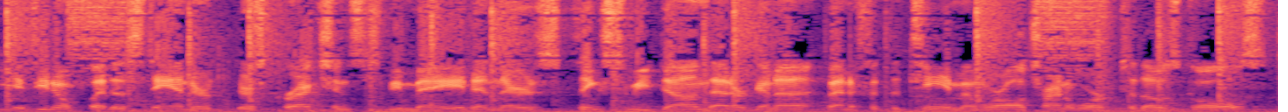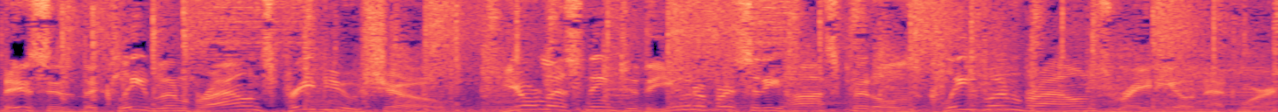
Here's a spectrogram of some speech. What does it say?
If you don't play to the standard, there's corrections to be made and there's things to be done that are going to benefit the team, and we're all trying to work to those goals. This is the Cleveland Browns Preview Show. You're listening to the University Hospital's Cleveland Browns Radio Network.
